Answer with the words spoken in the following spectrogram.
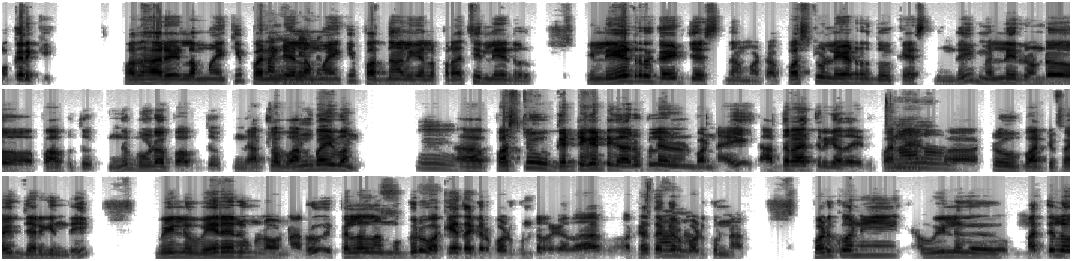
ముగ్గురికి. పదహారేళ్ళ అమ్మాయికి పన్నెండేళ్ళ. అమ్మాయికి పద్నాలుగేళ్ళ ప్రాచి లీడర్. ఈ లీడర్ గైడ్ చేస్తుంది అనమాట ఫస్ట్ లీడర్ దూకేస్తుంది మళ్ళీ రెండో పాప దూకుతుంది మూడో పాప దూకుతుంది. అట్లా వన్ బై వన్. ఫస్ట్ గట్టి గట్టిగా అరుపులు వినబడినాయి అర్ధరాత్రి కదా ఇది పని అవునవును. టూ ఫార్టీ ఫైవ్ జరిగింది. వీళ్ళు వేరే రూమ్లో ఉన్నారు. ఈ పిల్లల ముగ్గురు ఒకే దగ్గర పడుకుంటారు కదా ఒకే దగ్గర. పడుకున్నారు. పడుకొని వీళ్ళు మధ్యలో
